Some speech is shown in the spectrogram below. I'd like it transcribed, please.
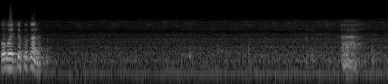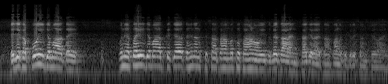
پوءِ اهي چپ ڪن. هي جيڪا پوءِ جماعت آهي ان پهرين جماعت کي چيو ته هنن سان توهان مٿو هڻو هئي ته بيڪار آهن ڇا جي لاءِ توهان پاڻ کي پريشان ڪيو آهي؟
